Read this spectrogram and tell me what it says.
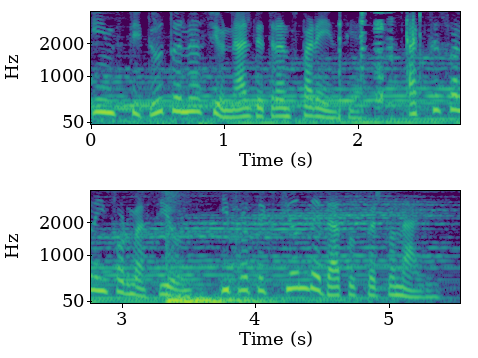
Instituto Nacional de Transparencia, Acceso a la Información y Protección de Datos Personales.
